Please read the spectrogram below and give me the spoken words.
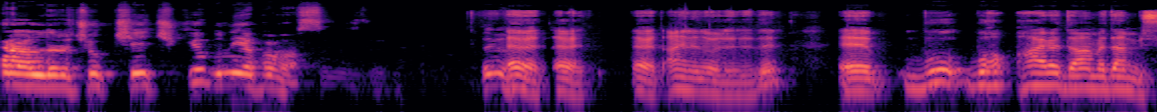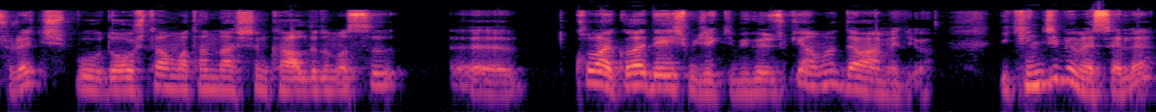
kararları çok şey çıkıyor bunu yapamazsınız dedi. Değil mi? Evet, evet, evet, aynen öyle dedi. Ee, bu bu hala devam eden bir süreç. Bu doğuştan vatandaşlığın kaldırılması e, kolay kolay değişmeyecek gibi gözüküyor ama devam ediyor. İkinci bir mesele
